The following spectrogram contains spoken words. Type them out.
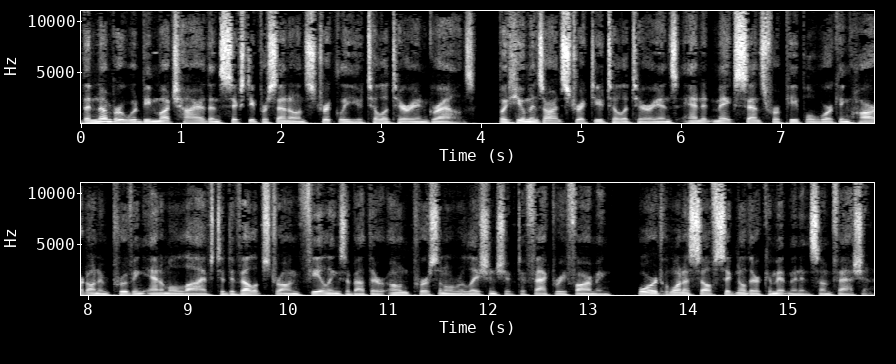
The number would be much higher than 60% on strictly utilitarian grounds, but humans aren't strict utilitarians, and it makes sense for people working hard on improving animal lives to develop strong feelings about their own personal relationship to factory farming, or to want to self signal their commitment in some fashion.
